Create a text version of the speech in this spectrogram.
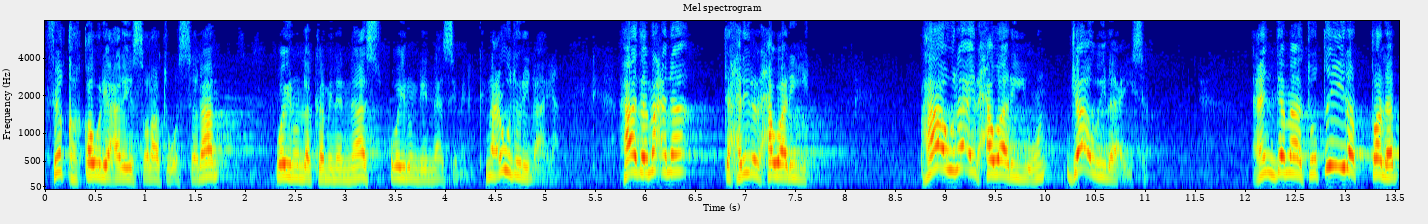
فقه قول عليه الصلاة والسلام ويل لك من الناس وويل للناس منك. نعود للآية. هذا معنى تحرير الحواريين. هؤلاء الحواريون جاءوا إلى عيسى. عندما تطيل الطلب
